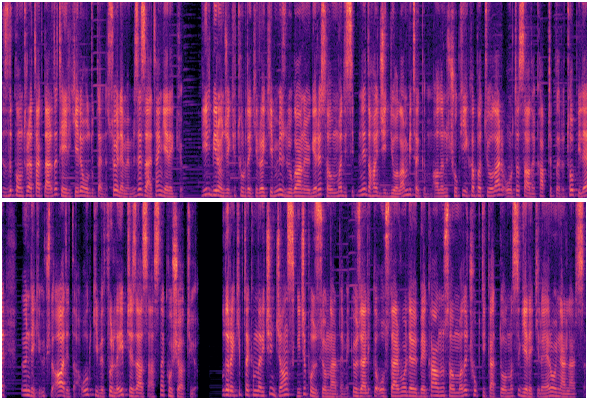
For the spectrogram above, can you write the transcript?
Hızlı kontra ataklarda tehlikeli olduklarını söylememize zaten gerek yok. Lille bir önceki turdaki rakibimiz Lugano'ya göre savunma disiplini daha ciddi olan bir takım. Alanı çok iyi kapatıyorlar. Orta sahada kaptıkları top ile öndeki üçlü adeta ok gibi fırlayıp ceza sahasına koşu atıyor. Bu da rakip takımlar için can sıkıcı pozisyonlar demek. Özellikle Osterwolde ve Bekao'nun savunmada çok dikkatli olması gerekir eğer oynarlarsa.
